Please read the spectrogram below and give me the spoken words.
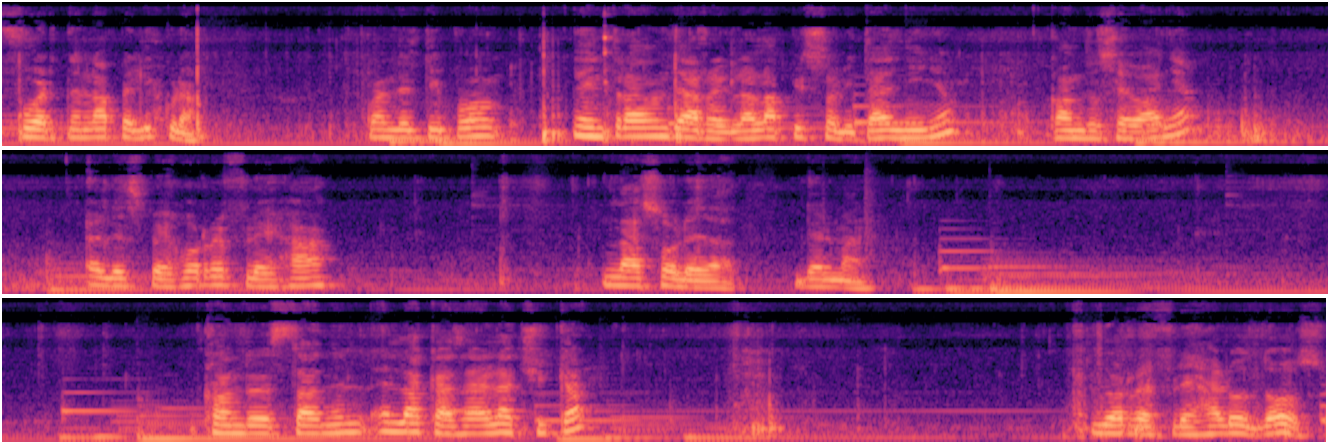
fuerte en la película. Cuando el tipo entra donde arregla la pistolita del niño, cuando se baña, el espejo refleja la soledad del man. Cuando están en, la casa de la chica, lo refleja los dos.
